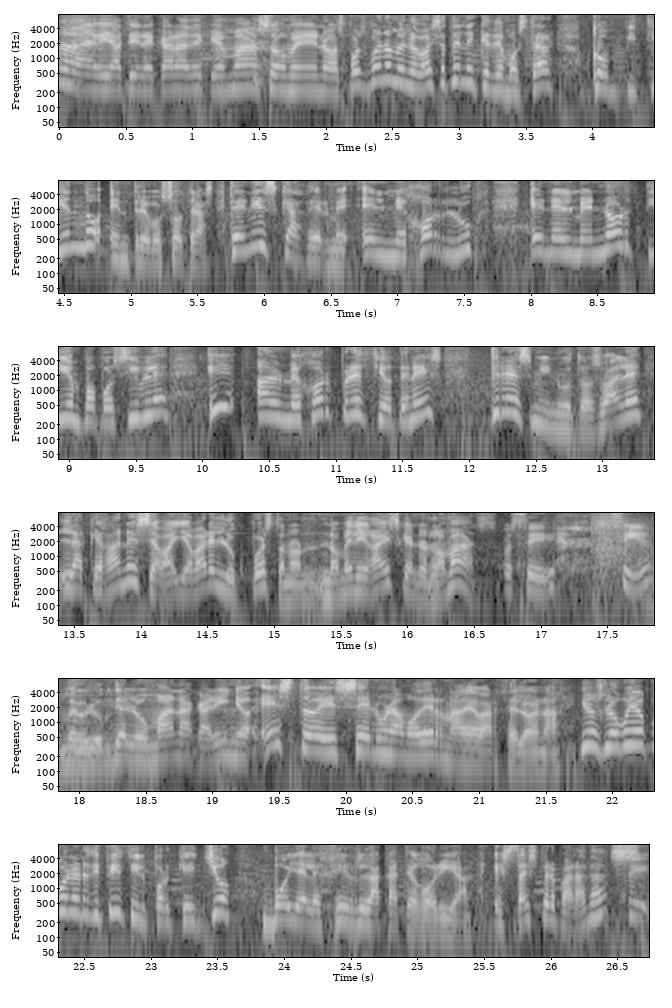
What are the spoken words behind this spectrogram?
Ay, ya tiene cara de que más o menos. Pues bueno, me lo vais a tener que demostrar compitiendo entre vosotras. Tenéis que hacerme el mejor look en el menor tiempo posible y al mejor precio. Tenéis tres minutos, ¿vale? La que gane se va a llevar el look puesto. No, no me digáis que no es lo más. Pues sí. Sí. Un look de lumana, cariño. Esto es ser una moderna de Barcelona. Y os lo voy a poner difícil porque yo voy a elegir la categoría. ¿Estáis preparadas? Sí.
